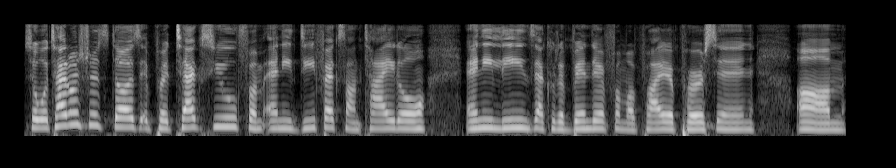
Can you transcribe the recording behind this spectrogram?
So, what title insurance does, it protects you from any defects on title, any liens that could have been there from a prior person, um,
